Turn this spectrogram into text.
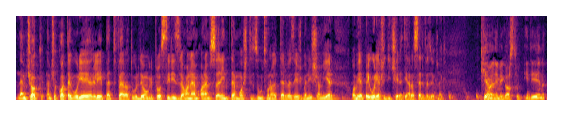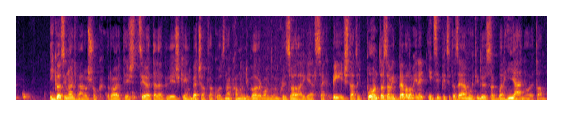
nem csak, nem csak kategóriai lépett fel a Tour de Hongrie Pro Series-re, hanem, hanem szerintem most az útvonal tervezésben is, amiért, amiért pedig óriási dicséret jár a szervezőknek. Kiemelném még azt, hogy idén igazi nagyvárosok rajt és céltelepülésként becsatlakoznak, ha mondjuk arra gondolunk, hogy Zalaegerszeg, Pécs, tehát hogy pont az, amit bevallom, én egy icipicit az elmúlt időszakban hiányoltam.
